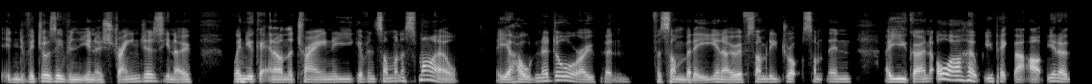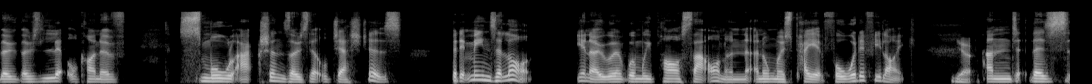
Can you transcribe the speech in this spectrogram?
individuals, even, you know, strangers, you know, when mm. you're getting on the train, are you giving someone a smile? Are you holding a door open for somebody? You know, if somebody drops something, are you going, oh, I'll help you pick that up? You know, those, those little kind of small actions, those little gestures. But it means a lot, you know, when- when we pass that on and, and almost pay it forward, if you like Yeah. and there's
